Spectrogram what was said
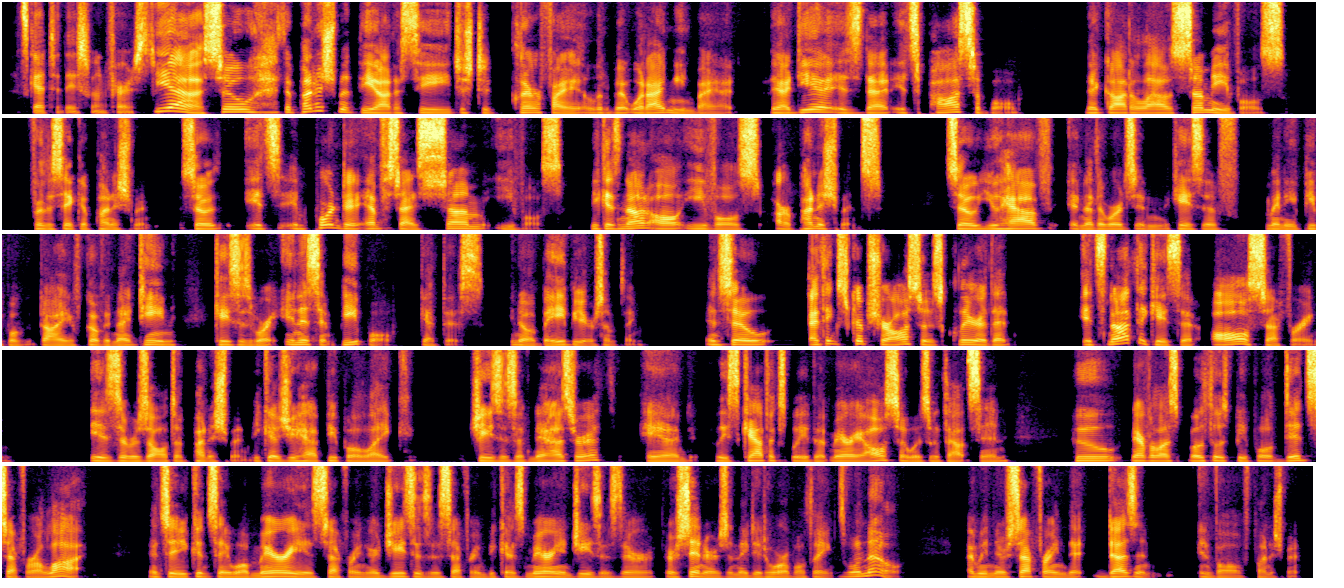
let's get to this one first. Yeah. So the punishment theodicy, just to clarify a little bit what I mean by it, the idea is that it's possible that God allows some evils for the sake of punishment. So it's important to emphasize some evils because not all evils are punishments. So you have, in other words, in the case of many people dying of COVID 19, cases where innocent people get this, you know, a baby or something. And so I think scripture also is clear that it's not the case that all suffering is the result of punishment because you have people like Jesus of Nazareth, and at least Catholics believe that Mary also was without sin, who nevertheless, both those people did suffer a lot. And so you can say, well, Mary is suffering or Jesus is suffering because Mary and Jesus, they're, they're sinners and they did horrible things. Well, no. I mean, there's suffering that doesn't involve punishment.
